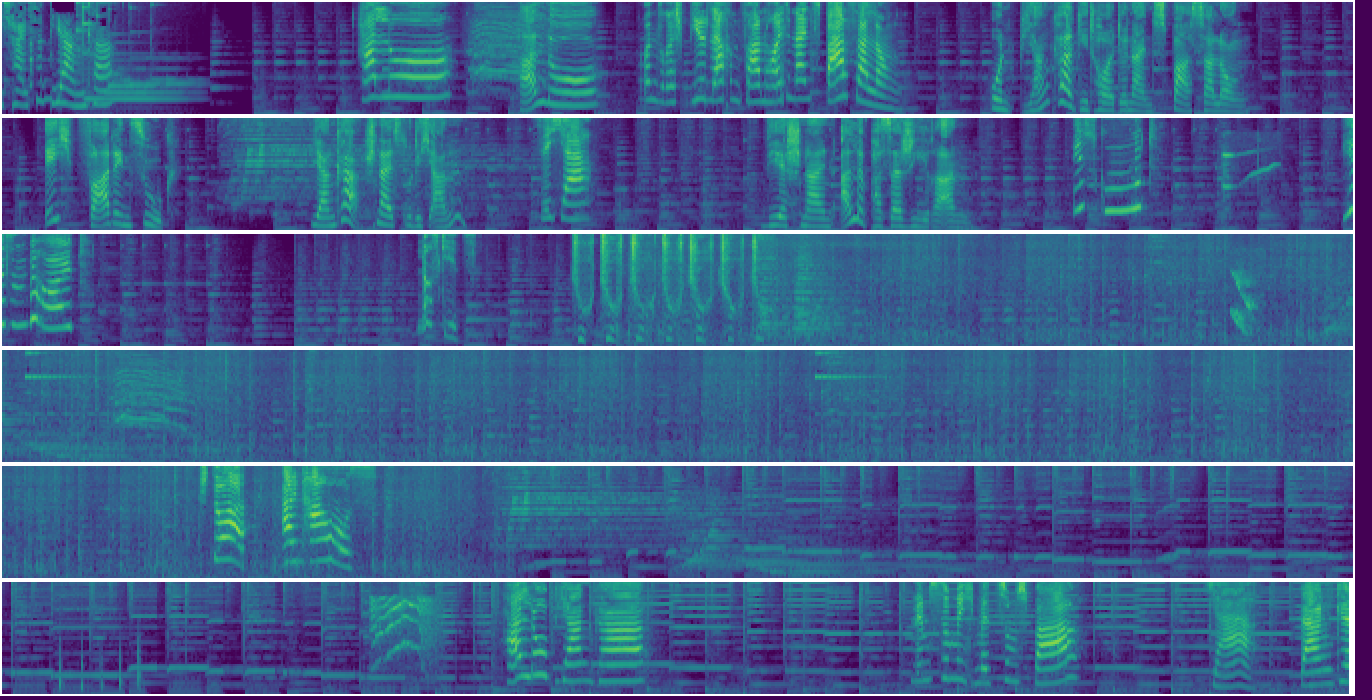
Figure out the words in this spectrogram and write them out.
Ich heiße Bianca. Hallo! Hallo! Unsere Spielsachen fahren heute in einen Spa-Salon. Und Bianca geht heute in einen Spa-Salon. Ich fahre den Zug. Bianca, schnallst du dich an? Sicher. Wir schnallen alle Passagiere an. Ist gut. Wir sind kids. Choo choo choo choo choo choo choo. Mich mit zum Spa? Ja, danke.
